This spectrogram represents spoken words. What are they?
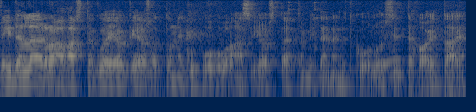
Riidellään rahasta, kun ei oikein osattu niin kuin puhua asioista, että miten ne nyt kuuluisi sitten hoitaa ja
